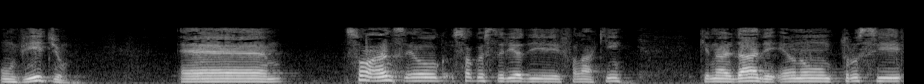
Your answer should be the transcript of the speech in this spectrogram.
um vídeo. É... Só antes, eu só gostaria de falar aqui que na verdade eu não trouxe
